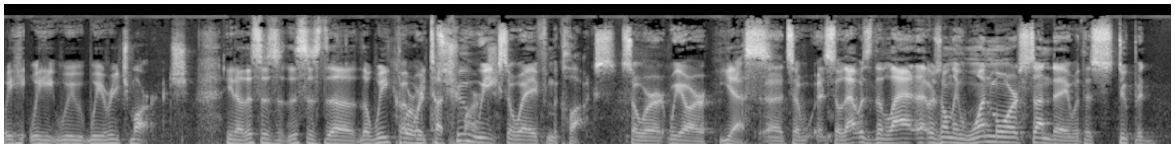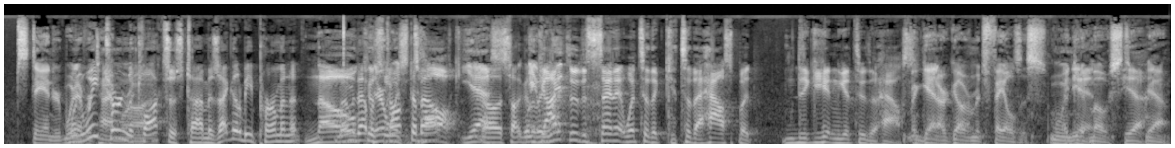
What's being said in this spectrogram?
we, we we we reach March. You know, this is this is the the week But where we're we touch two March. weeks away from the clocks, so we're we are Yes. Uh, so so that was the last. That was only one more Sunday with this stupid standard. when we time turn we're the on. clocks this time, is that going to be permanent? No, Remember that 'cause was there was talked about. talk, yes. no, it's not going It to be. got through the Senate, went to the to the House, but they didn't get through the House. Again, our government fails us when we need it most. yeah. yeah.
